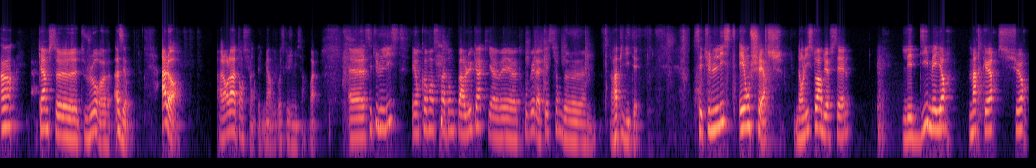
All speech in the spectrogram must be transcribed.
1. Camps euh, toujours euh, à 0. Alors, alors là, attention. Merde, où est-ce que j'ai mis ça? Voilà. Euh, C'est une liste et on commencera donc par Lucas qui avait trouvé la question de rapidité. C'est une liste et on cherche dans l'histoire du FCL les 10 meilleurs marqueurs sur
